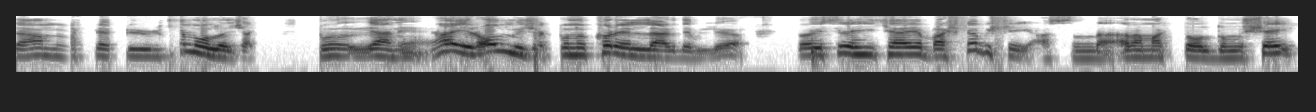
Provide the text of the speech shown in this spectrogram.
daha mürekkep bir ülke mi olacak? Bu yani hayır olmayacak. Bunu Koreliler de biliyor. Dolayısıyla hikaye başka bir şey aslında aramakta olduğumuz şey.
